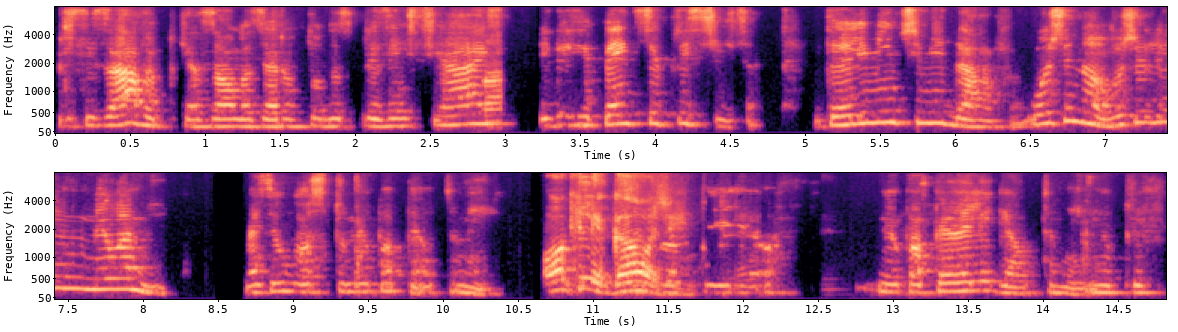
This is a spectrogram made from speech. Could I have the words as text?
precisava, porque as aulas eram todas presenciais, e de repente você precisa. Então, ele me intimidava. Hoje não, hoje ele é meu amigo, mas eu gosto do meu papel também. Ó, oh, que legal, meu gente. Papel, meu papel é legal também. Eu prefiro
